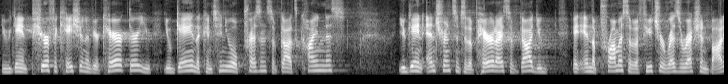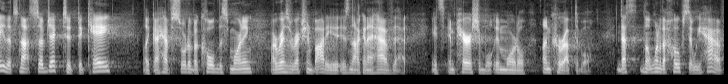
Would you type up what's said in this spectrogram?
you gain purification of your character, you, you gain the continual presence of God's kindness, you gain entrance into the paradise of God, you in the promise of a future resurrection body that's not subject to decay. Like I have sort of a cold this morning, my resurrection body is not going to have that. It's imperishable, immortal, uncorruptible. That's one of the hopes that we have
